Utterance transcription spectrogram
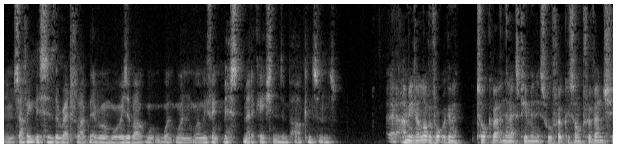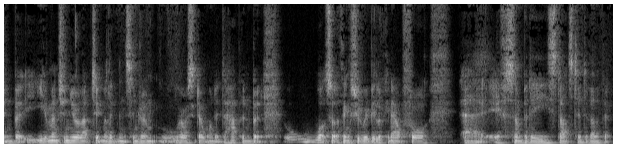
um, so I think this is the red flag that everyone worries about when, when, when we think missed medications in Parkinson's. Uh, I mean, a lot of what we're going to talk about in the next few minutes will focus on prevention, but you mentioned neuroleptic malignant syndrome. We obviously don't want it to happen, but what sort of things should we be looking out for uh, if somebody starts to develop it?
